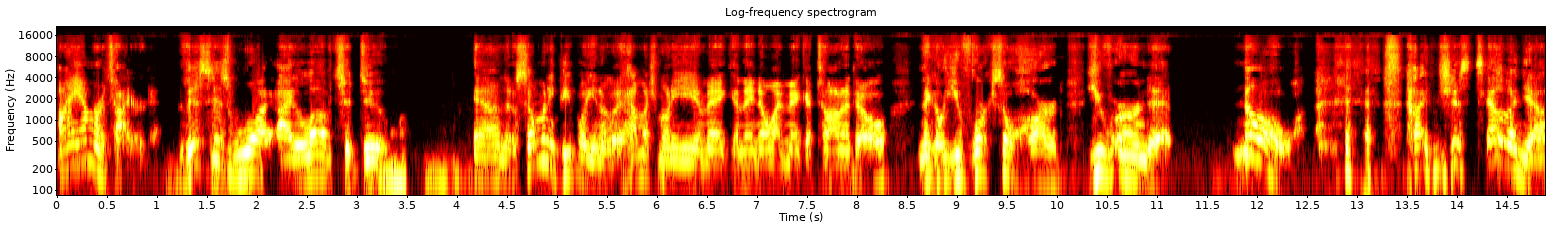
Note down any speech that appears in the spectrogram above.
I am retired. This is what I love to do. And so many people, you know, how much money you make, and they know I make a ton of dough, and they go, "You've worked so hard, you've earned it." No, I'm just telling you,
